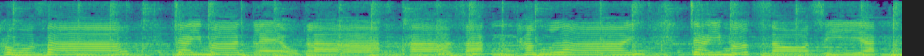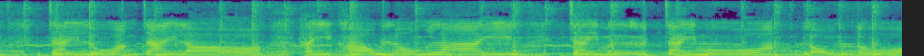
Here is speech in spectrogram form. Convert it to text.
โทสาใจมารแกล้วกล้าฆ่าสัตว์ทั้งหลาย ใจมักส่อเสียด ใจลวงใจหลอกให้เขาหลงไหลใจมืดใจมัว หลงตัว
